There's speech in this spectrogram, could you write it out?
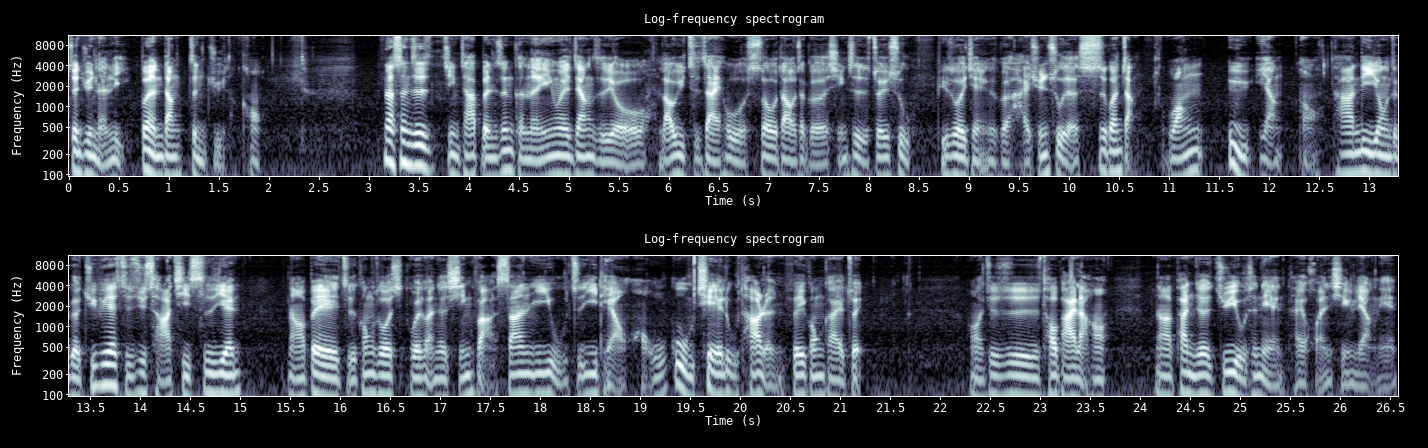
证据能力，不能当证据了。哦，那甚至警察本身可能因为这样子有牢狱之灾，或受到这个刑事的追诉。比如说以前有个海巡署的士官长王玉阳哦，他利用这个 GPS 去查缉私烟。然后被指控说违反这刑法三一五之一条，无故窃录他人非公开罪，哦，就是偷拍了哈。那判这拘役五十年，还有缓刑两年，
